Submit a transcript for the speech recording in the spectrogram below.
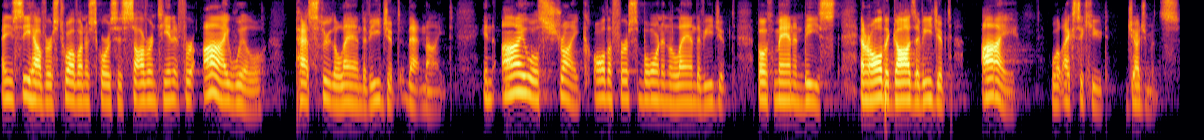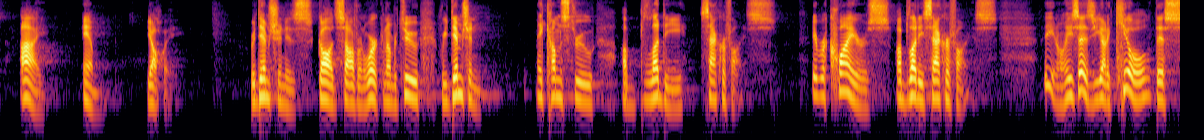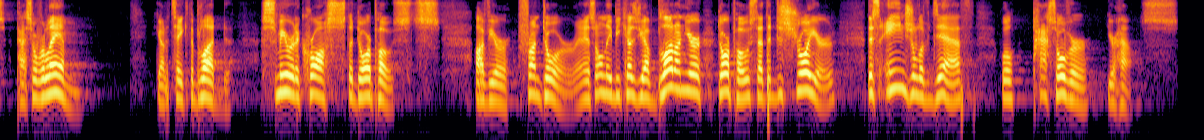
And you see how verse 12 underscores his sovereignty in it. For I will pass through the land of Egypt that night, and I will strike all the firstborn in the land of Egypt, both man and beast, and on all the gods of Egypt. I will execute judgments. I am Yahweh. Redemption is God's sovereign work. Number two, redemption, it comes through a bloody sacrifice. It requires a bloody sacrifice. You know, he says you got to kill this Passover lamb. You got to take the blood, smear it across the doorposts of your front door. And it's only because you have blood on your doorpost that the destroyer, this angel of death, will pass over your house.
